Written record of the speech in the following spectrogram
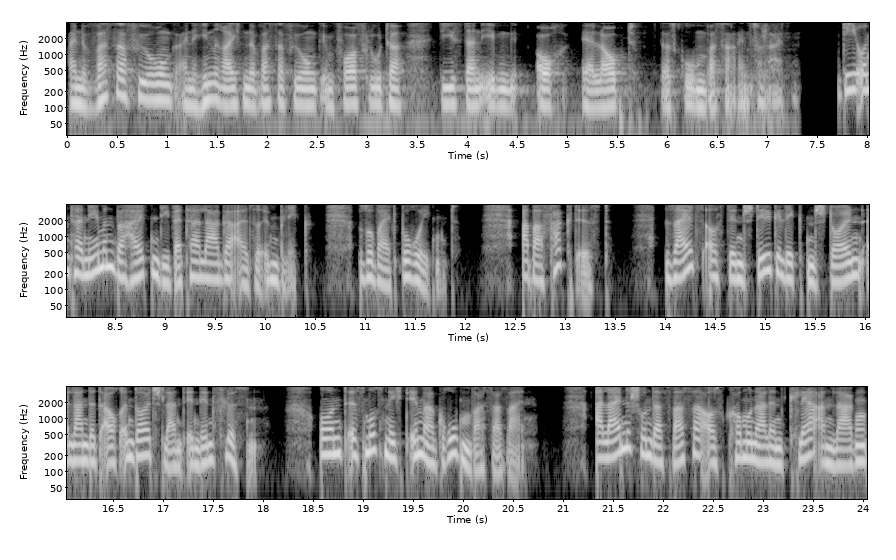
eine Wasserführung, eine hinreichende Wasserführung im Vorfluter, die es dann eben auch erlaubt, das Grubenwasser einzuleiten. Die Unternehmen behalten die Wetterlage also im Blick. Soweit beruhigend. Aber Fakt ist, Salz aus den stillgelegten Stollen landet auch in Deutschland in den Flüssen. Und es muss nicht immer Grubenwasser sein. Alleine schon das Wasser aus kommunalen Kläranlagen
